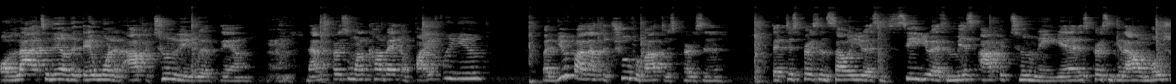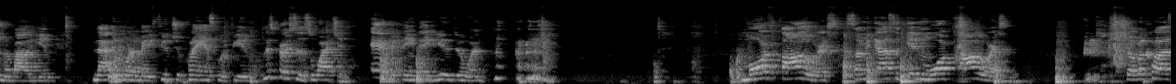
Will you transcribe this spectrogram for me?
or lied to them that they want an opportunity with them. Now this person want to come back and fight for you. But you find out the truth about this person. That this person saw you as see you as missed opportunity. Yeah, this person get all emotional about you. Now they want to make future plans with you. This person is watching everything that you're doing. more followers. Some of you guys are getting more followers. so because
